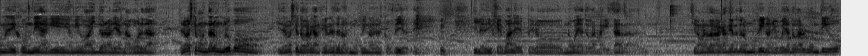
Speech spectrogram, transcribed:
me dijo un día aquí mi amigo Aitor Arias La Gorda: Tenemos que montar un grupo y tenemos que tocar canciones de los mojinos escocíos. y le dije: Vale, pero no voy a tocar la guitarra. Si vamos a tocar canciones de los mojinos y voy a tocar contigo,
